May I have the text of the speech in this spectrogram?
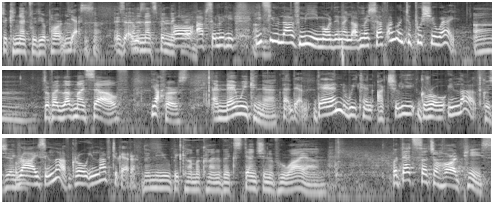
to connect with your partner. Yes. Is that, is that, and that's been the oh, case. absolutely. If you love me more than I love myself, I'm going to push you away. Ah. So if I love myself Yeah. first, and then we connect, And then, then we can actually grow in love, then you- rise in love, grow in love together. then you become a kind of extension of who I am. But that's such a hard piece,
